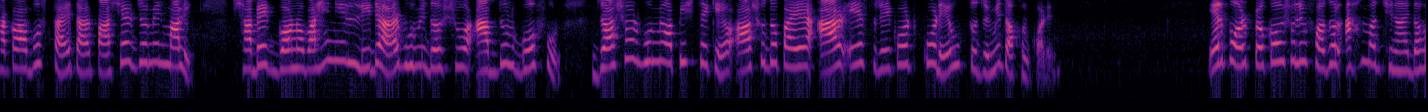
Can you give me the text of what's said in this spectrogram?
থাকা অবস্থায় তার পাশের জমির মালিক, সাবেক গণবাহিনীর লিডার ভূমিদস্যু আব্দুল গফুর, যশোর ভূমি অফিস থেকে অসুদ পায়ে আর এস রেকর্ড করে উক্ত জমি দখল করেন। এরপর প্রকৌশলী ফজল আহমদ ঝিনাইদহ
